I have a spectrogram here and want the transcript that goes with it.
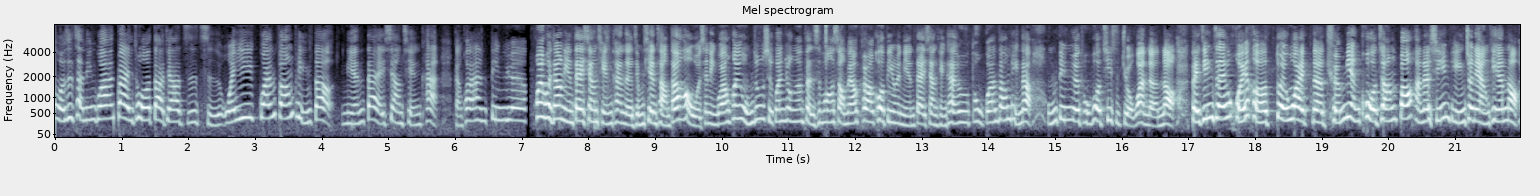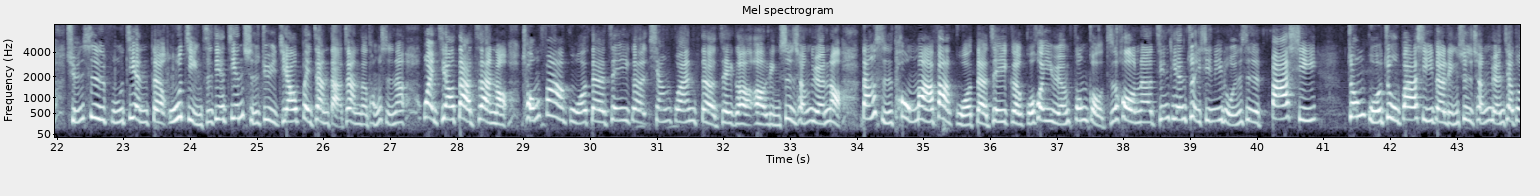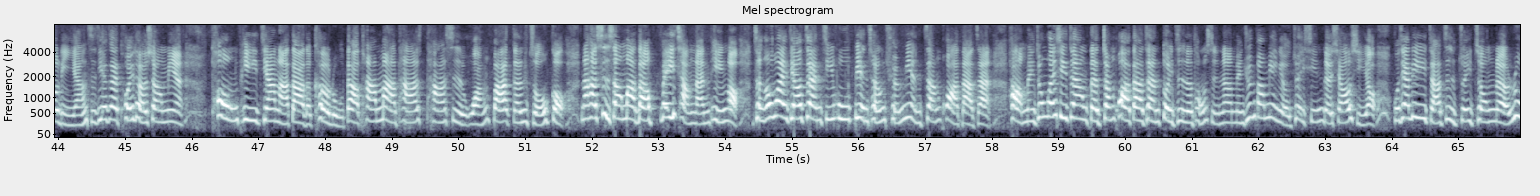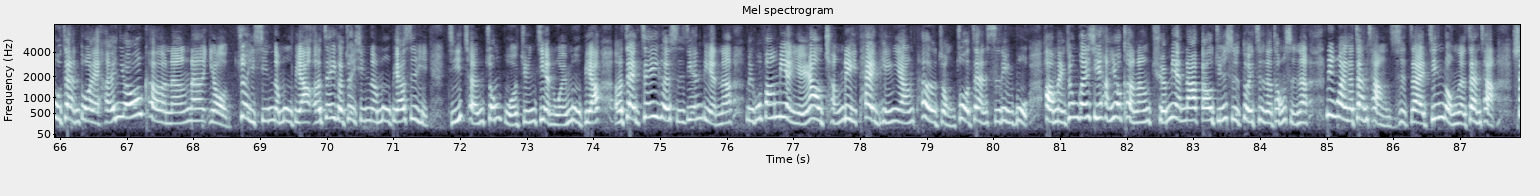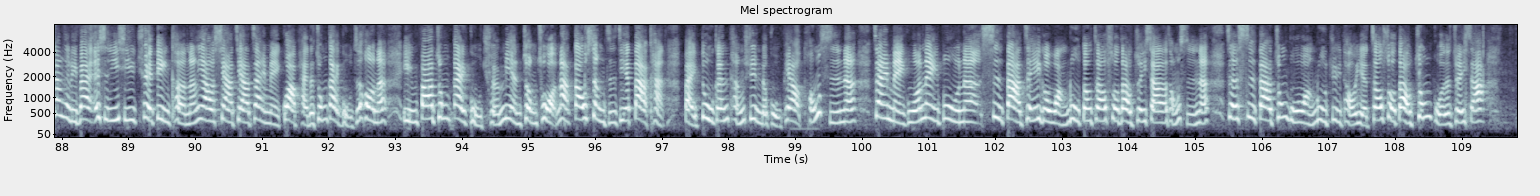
我是陈宁官，拜托大家支持唯一官方频道《年代向前看》，赶快按订阅哦！欢迎回到《年代向前看》的节目。现场，大家好，我是宁官，欢迎我们忠实观众跟粉丝朋友扫描 QR Code 订阅《年代向前看》YouTube 官方频道，我们订阅突破七十九万人了。北京这一回合对外的全面扩张，包含了习近平这两天呢巡视福建的武警，直接坚持聚焦备战打仗的同时呢，外交大战哦，从法国的这一个相关的这个呃领事成员呢，当时痛骂法国的这一个国会议员疯狗之后呢，今天最新一轮是巴西。中国驻巴西的领事成员叫做李阳，直接在推特上面痛批加拿大的克鲁道，他骂他他是王八跟走狗，那他事实上骂到非常难听哦，整个外交战几乎变成全面脏话大战。好，美中关系这样的脏话大战对峙的同时呢，美军方面有最新的消息哦，国家利益杂志追踪了陆战队很有可能呢有最新的目标，而这个最新的目标是以集成中国军舰为目标，而在这一个时间点呢。美国方面也要成立太平洋特种作战司令部。好，美中关系很有可能全面拉高军事对峙的同时呢，另外一个战场是在金融的战场。上个礼拜，SEC 确定可能要下架在美挂牌的中概股之后呢，引发中概股全面重挫。那高盛直接大砍百度跟腾讯的股票，同时呢，在美国内部呢，四大这一个网络都遭受到追杀的同时呢，这四大。中国网络巨头也遭受到中国的追杀，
